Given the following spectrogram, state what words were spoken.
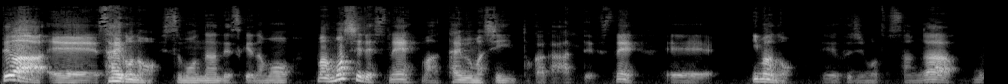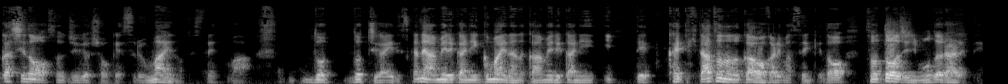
では、えー、最後の質問なんですけども、まあ、もしですね、まあ、タイムマシーンとかがあってですね、えー、今の、えー藤本さんが、昔のその授業承継する前のですね、まあ、ど、どっちがいいですかね、アメリカに行く前なのか、アメリカに行って帰ってきた後なのかはわかりませんけど、その当時に戻られて、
